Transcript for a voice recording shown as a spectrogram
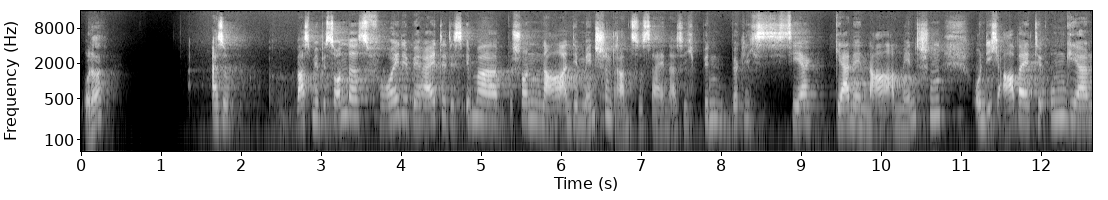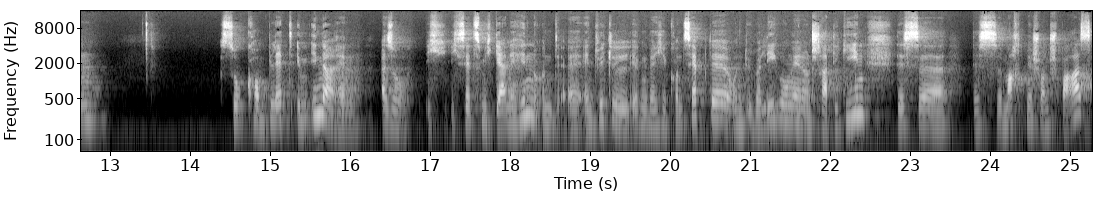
oder? Also was mir besonders Freude bereitet, ist immer schon nah an dem Menschen dran zu sein. Also ich bin wirklich sehr gerne nah am Menschen und ich arbeite ungern so komplett im Inneren. Also ich, ich setze mich gerne hin und äh, entwickle irgendwelche Konzepte und Überlegungen und Strategien. Das, äh, das macht mir schon Spaß,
